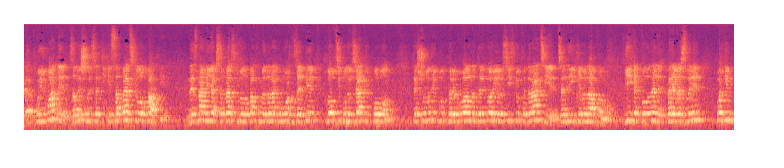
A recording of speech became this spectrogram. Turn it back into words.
е, воювати залишилися тільки саперські лопатки. Не знаю, як саперськими лопатками далеко можна зайти, хлопці були взяті в полон. Те, що вони перебували на території Російської Федерації, це не їхня вина в тому. Їх як полонених перевезли, потім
